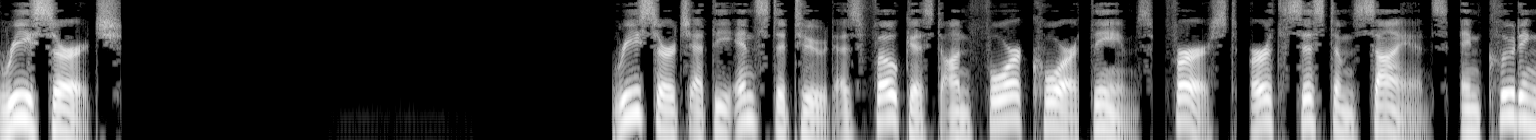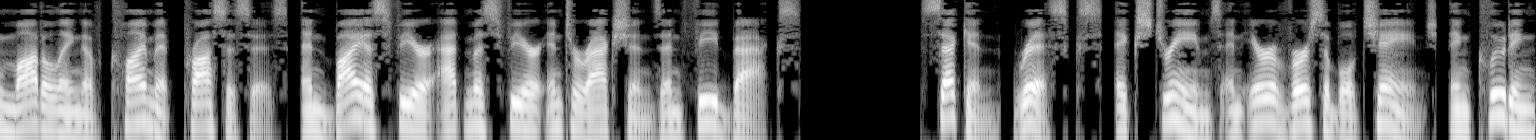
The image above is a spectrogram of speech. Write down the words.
Research Research at the institute is focused on four core themes. First, Earth systems science, including modeling of climate processes, and biosphere-atmosphere interactions and feedbacks. Second, risks, extremes and irreversible change, including,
